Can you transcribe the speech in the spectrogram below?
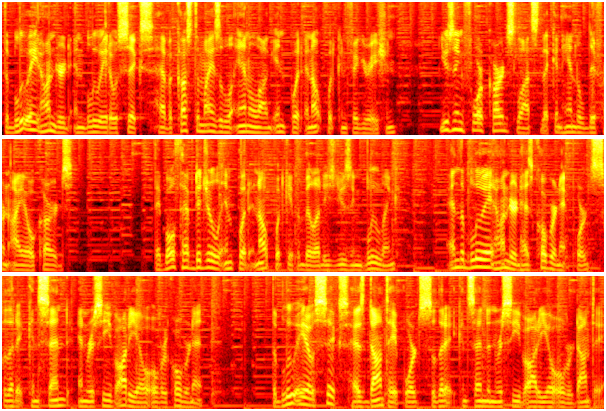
The Blue 800 and Blue 806 have a customizable analog input and output configuration using four card slots that can handle different I.O. cards. They both have digital input and output capabilities using BlueLink, And the Blue 800 has CobraNet ports so that it can send and receive audio over CobraNet. The Blue 806 has Dante ports so that it can send and receive audio over Dante.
